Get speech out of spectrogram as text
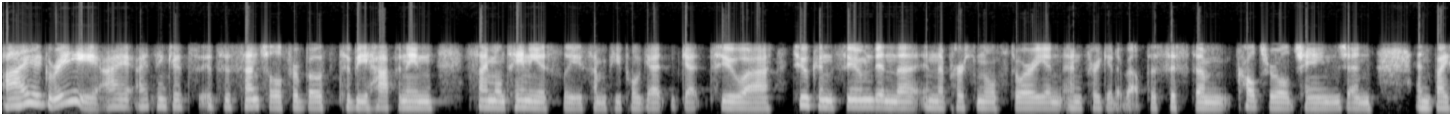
I agree. I, I think it's it's essential for both to be happening simultaneously. Some people get get too uh, too consumed in the in the personal story and, and forget about the system, cultural change, and and vice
